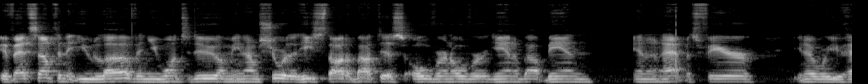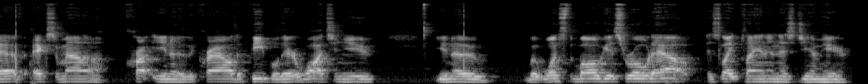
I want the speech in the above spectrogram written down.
if that's something that you love and you want to do. I mean, I'm sure that he's thought about this over and over again about being in an atmosphere, you know, where you have X amount of, you know, the crowd, the people there watching you, you know. But once the ball gets rolled out, it's like playing in this gym here,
